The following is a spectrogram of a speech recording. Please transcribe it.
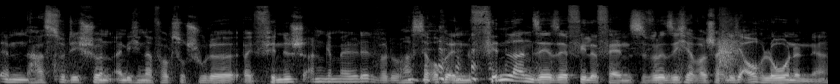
Ähm, hast du dich schon eigentlich in der Volkshochschule bei Finnisch angemeldet? Weil du hast ja auch in Finnland sehr, sehr viele Fans. Das würde sich ja wahrscheinlich auch lohnen, ja?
